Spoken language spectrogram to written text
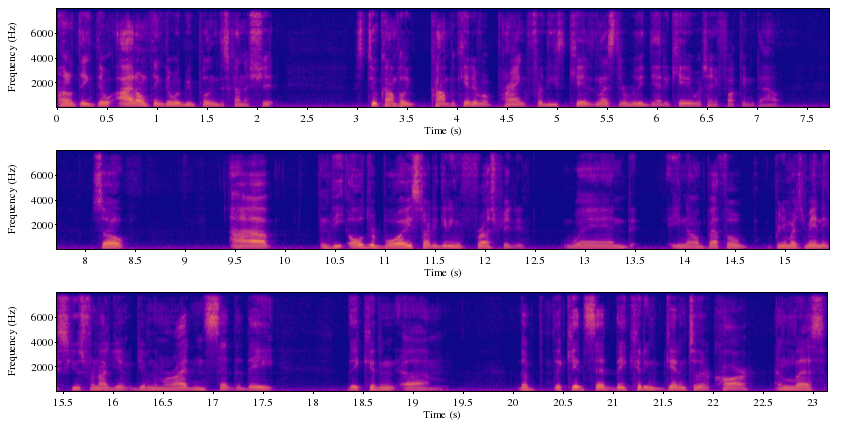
I don't think they. I don't think they would be pulling this kind of shit. It's too compli- complicated of a prank for these kids unless they're really dedicated, which I fucking doubt. So, uh, the older boy started getting frustrated when you know Bethel pretty much made an excuse for not give, giving them a ride and said that they they couldn't um, the the kids said they couldn't get into their car unless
